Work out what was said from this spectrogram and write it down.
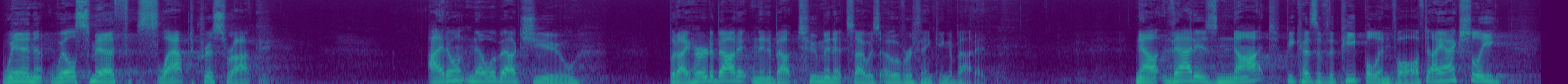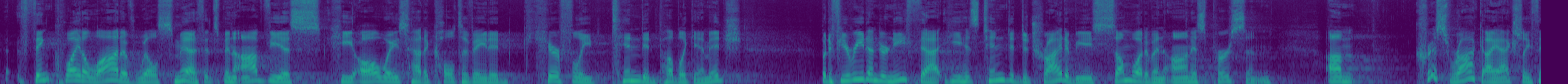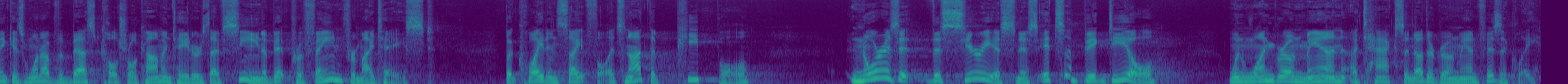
when Will Smith slapped Chris Rock, I don't know about you, but I heard about it, and in about two minutes, I was overthinking about it. Now, that is not because of the people involved. I actually think quite a lot of Will Smith. It's been obvious he always had a cultivated, carefully tended public image. But if you read underneath that, he has tended to try to be somewhat of an honest person. Um, Chris Rock, I actually think, is one of the best cultural commentators I've seen, a bit profane for my taste, but quite insightful. It's not the people, nor is it the seriousness. It's a big deal when one grown man attacks another grown man physically.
